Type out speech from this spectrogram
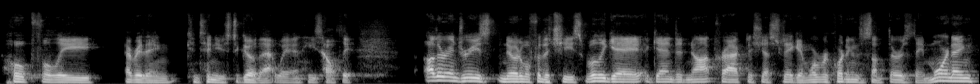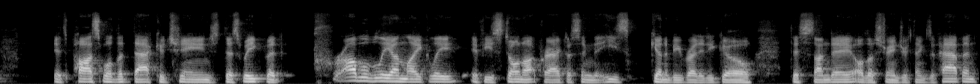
Hopefully, everything continues to go that way and he's healthy. Other injuries notable for the Chiefs. Willie Gay, again, did not practice yesterday. Again, we're recording this on Thursday morning. It's possible that that could change this week, but probably unlikely if he's still not practicing that he's going to be ready to go this Sunday, although stranger things have happened.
